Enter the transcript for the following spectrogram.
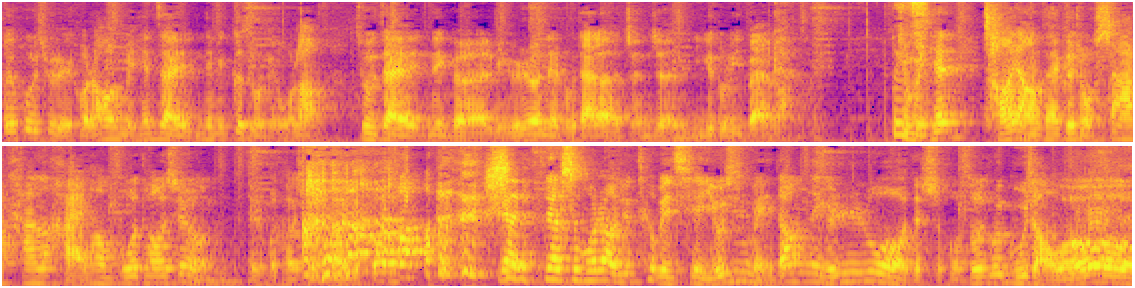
被忽悠去了以后，然后每天在那边各种流浪，就在那个里约热内卢待了整整一个多礼拜吧。就每天徜徉在各种沙滩、海浪、波涛汹涌，嗯，对，波涛汹涌，是那样生活让我觉得特别惬意，尤其是每当那个日落的时候，所有人都会鼓掌哦。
